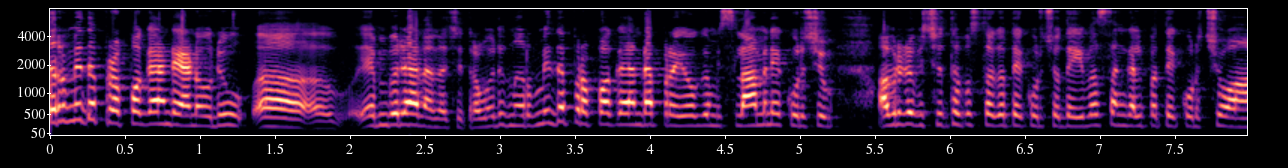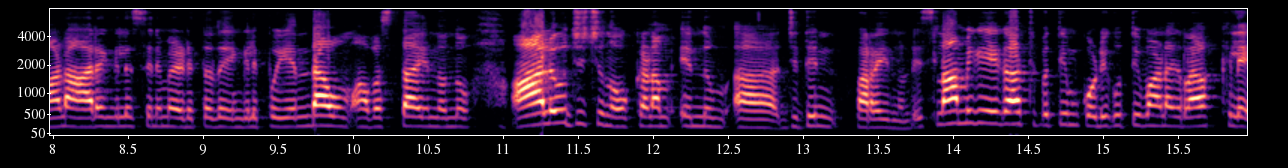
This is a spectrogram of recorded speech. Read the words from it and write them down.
നിർമ്മിത പ്രൊപ്പഗാൻഡയാണ് ഒരു എമ്പുരാൻ എന്ന ചിത്രം. ഒരു നിർമ്മിത പ്രൊപ്പഗാൻഡ പ്രയോഗം ഇസ്ലാമിനെക്കുറിച്ചും അവരുടെ വിശുദ്ധ പുസ്തകത്തെക്കുറിച്ചോ ദൈവസങ്കല്പത്തെക്കുറിച്ചോ ആണ് ആരെങ്കിലും സിനിമ എടുത്തത് എങ്കിൽ ഇപ്പോൾ എന്താവും അവസ്ഥ എന്നൊന്നും ആലോചിച്ച് നോക്കണം എന്നും ജിതിൻ പറയുന്നുണ്ട്. ഇസ്ലാമിക ഏകാധിപത്യം കൊടികുത്തിവാണ് ഇറാഖിലെ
